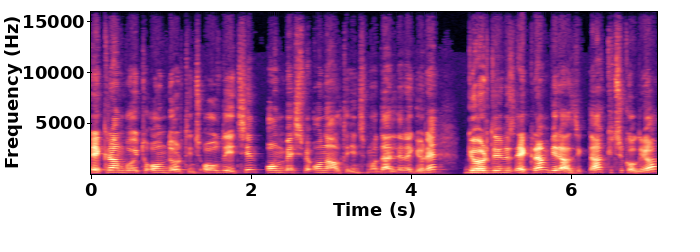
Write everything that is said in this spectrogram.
ekran boyutu 14 inç olduğu için 15 ve 16 inç modellere göre gördüğünüz ekran birazcık daha küçük oluyor.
